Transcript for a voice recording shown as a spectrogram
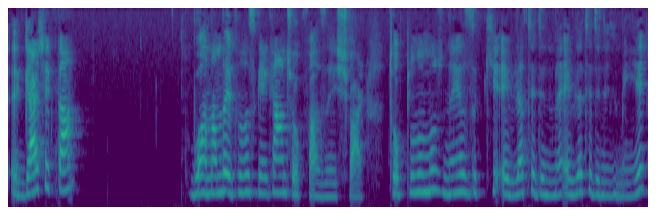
E, gerçekten bu anlamda yapılması gereken çok fazla iş var. Toplumumuz ne yazık ki evlat edinme, evlat edinilmeyi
